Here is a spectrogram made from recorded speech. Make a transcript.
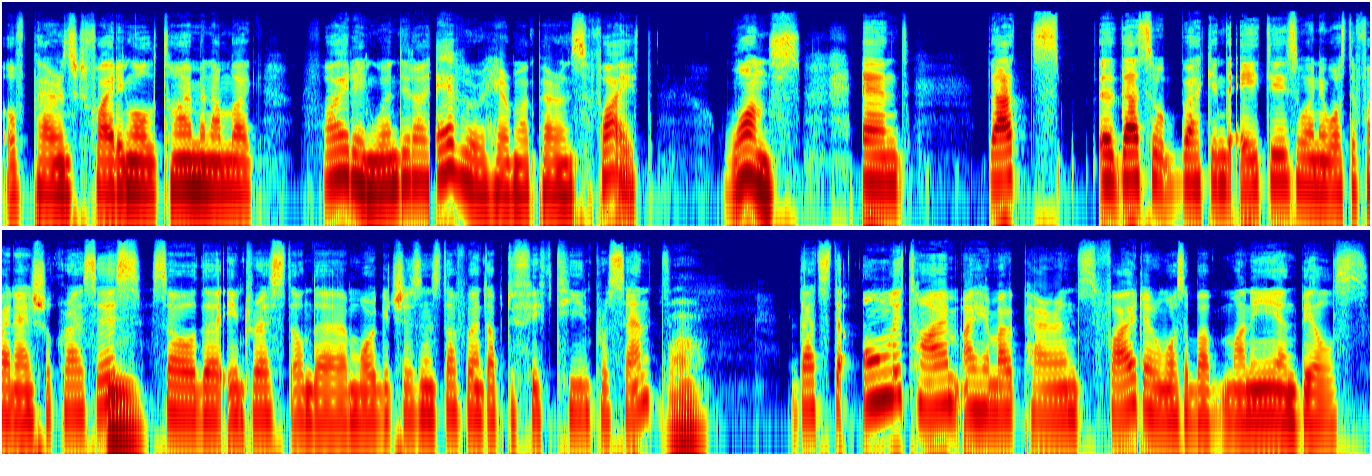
of parents fighting all the time, and I'm like, fighting? When did I ever hear my parents fight? Once. And that's uh, that's back in the 80s when it was the financial crisis. Mm. So the interest on the mortgages and stuff went up to 15%. Wow. That's the only time I hear my parents fight and it was about money and bills.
